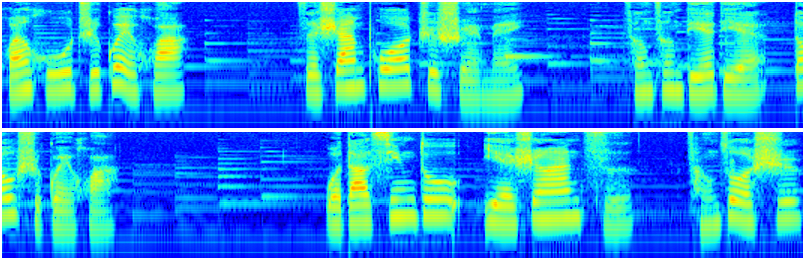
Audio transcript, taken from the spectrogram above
环湖植桂花。自山坡至水湄，层层叠叠都是桂花。我到新都夜生安祠，曾作诗：“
